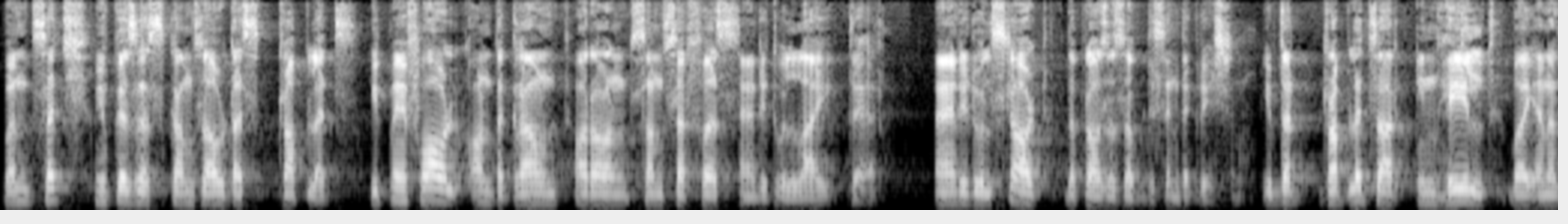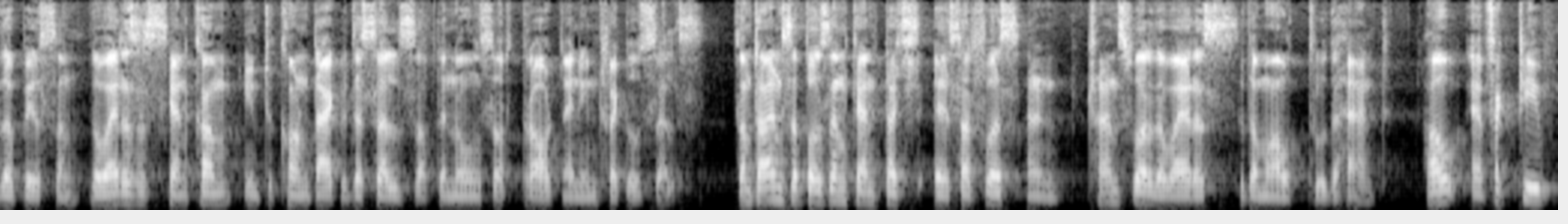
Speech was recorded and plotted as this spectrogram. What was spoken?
When such mucus comes out as droplets, it may fall on the ground or on some surface and it will lie there. And it will start the process of disintegration. If the droplets are inhaled by another person, the viruses can come into contact with the cells of the nose or throat and infect those cells. Sometimes a person can touch a surface and transfer the virus to the mouth through the hand. How effective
